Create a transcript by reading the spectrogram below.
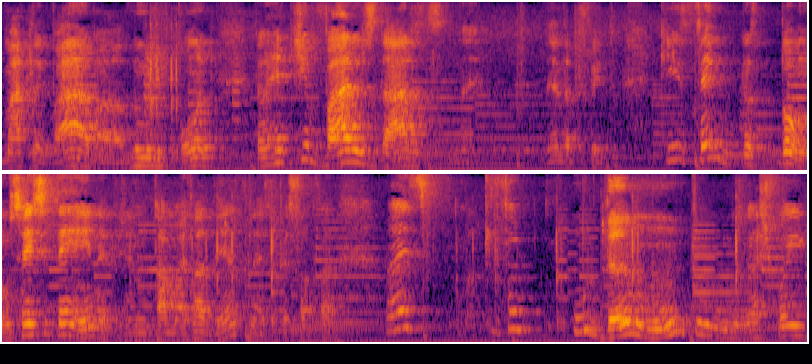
máquina levava, número de ponte. Então a gente tinha vários dados né? da prefeitura. Que sempre, bom, não sei se tem ainda, que já não está mais lá dentro, né? O pessoal fala. Mas que foi mudando muito, acho que foi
